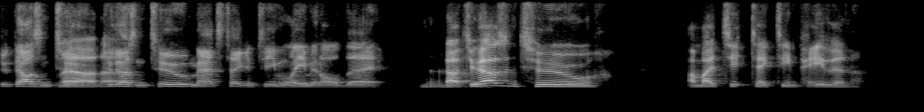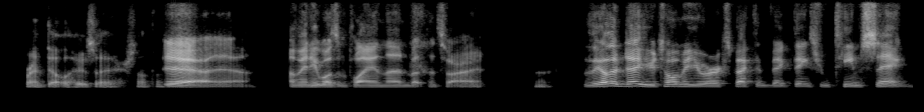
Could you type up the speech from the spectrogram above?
2002. No, no. 2002, Matt's taking Team Lehman all day. No, 2002. I might t- take Team Pavin. Brent Delahouze or something. Yeah, yeah. I mean, he wasn't playing then, but that's all right. Yeah. The other day, you told me you were expecting big things from Team Singh.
